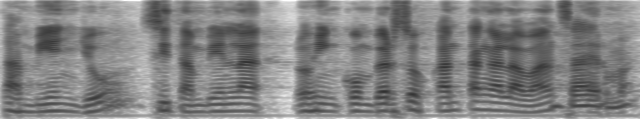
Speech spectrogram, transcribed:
También yo. Si también los inconversos cantan alabanzas, hermano.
